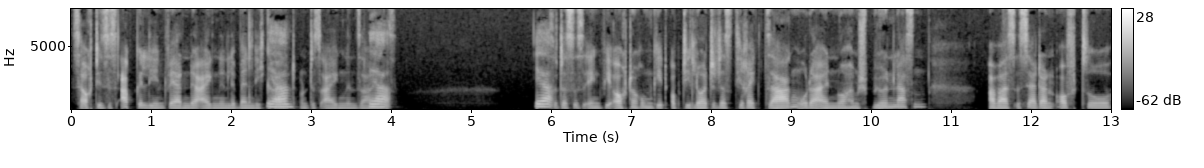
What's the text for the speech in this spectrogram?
ist ja auch dieses abgelehnt werden der eigenen Lebendigkeit ja. und des eigenen Seins. Ja. Ja. Also, dass es irgendwie auch darum geht, ob die Leute das direkt sagen oder einen nur haben spüren lassen. Aber es ist ja dann oft so,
